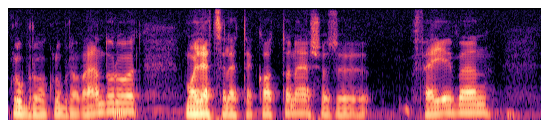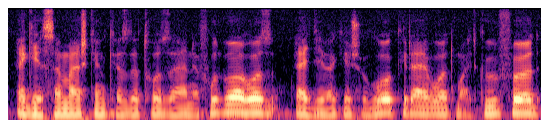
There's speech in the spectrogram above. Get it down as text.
klubról klubra vándorolt, majd egyszer lett egy kattanás az ő fejében, egészen másként kezdett hozzáállni a futballhoz, egy éve később gólkirály volt, majd külföld.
